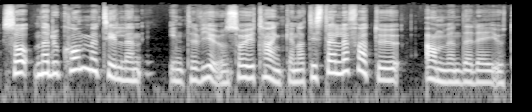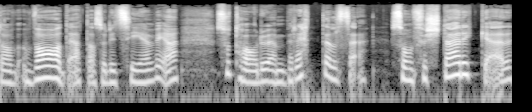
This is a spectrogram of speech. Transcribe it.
Så när du kommer till en intervjun så är ju tanken att istället för att du använder dig utav vadet, alltså ditt CV, så tar du en berättelse som förstärker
